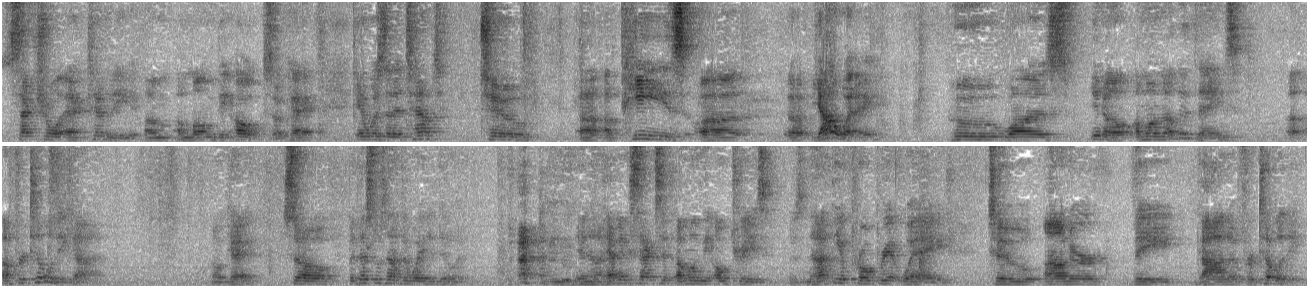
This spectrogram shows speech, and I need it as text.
sexual activity um, among the oaks. Okay, it was an attempt to uh, appease uh, uh, Yahweh, who was, you know, among other things, a, a fertility god. Okay, so but this was not the way to do it. you know, having sex among the oak trees was not the appropriate way to honor the god of fertility.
